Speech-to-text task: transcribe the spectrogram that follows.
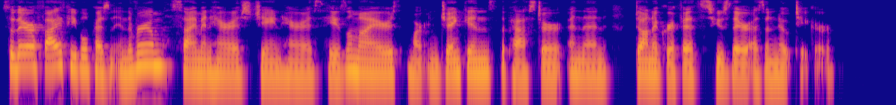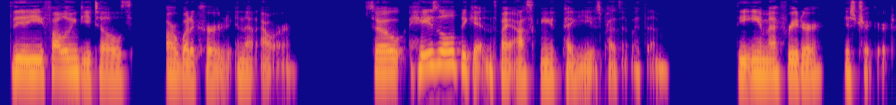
So there are five people present in the room Simon Harris, Jane Harris, Hazel Myers, Martin Jenkins, the pastor, and then Donna Griffiths, who's there as a note taker. The following details are what occurred in that hour. So Hazel begins by asking if Peggy is present with them. The EMF reader is triggered,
